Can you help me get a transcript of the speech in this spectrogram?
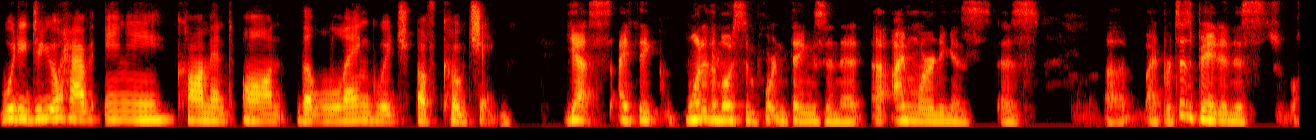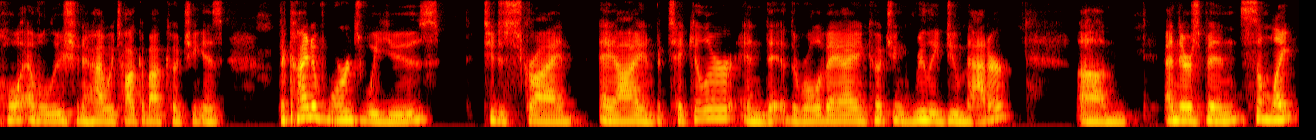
Woody, do you have any comment on the language of coaching? Yes, I think one of the most important things in that uh, I'm learning as as uh, I participate in this whole evolution of how we talk about coaching is the kind of words we use to describe AI in particular and the, the role of AI in coaching really do matter. Um, and there's been some light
